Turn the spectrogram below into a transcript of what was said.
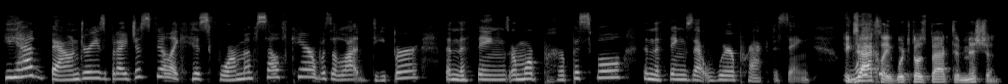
he had boundaries but i just feel like his form of self-care was a lot deeper than the things or more purposeful than the things that we're practicing. Exactly which goes back to mission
